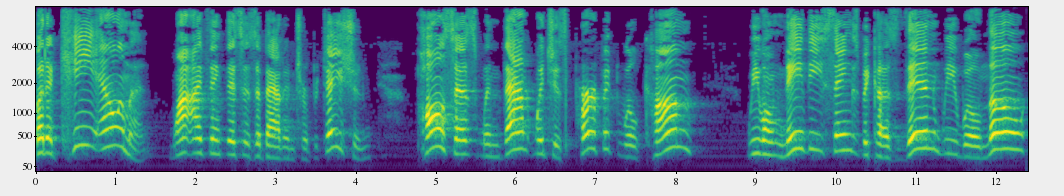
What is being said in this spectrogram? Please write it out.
But a key element, why I think this is a bad interpretation, Paul says, when that which is perfect will come, we won't need these things because then we will know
